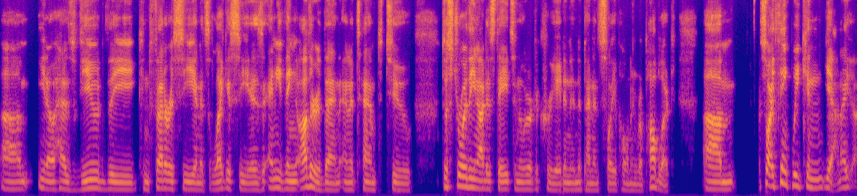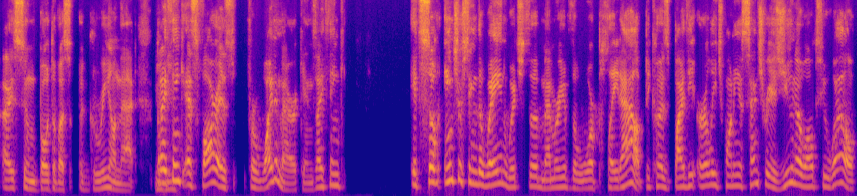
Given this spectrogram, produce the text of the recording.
um, you know, has viewed the Confederacy and its legacy as anything other than an attempt to destroy the United States in order to create an independent slaveholding republic. Um, so I think we can, yeah, and I, I assume both of us agree on that. But mm-hmm. I think as far as for white Americans, I think it's so interesting the way in which the memory of the war played out because by the early 20th century, as you know all too well,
